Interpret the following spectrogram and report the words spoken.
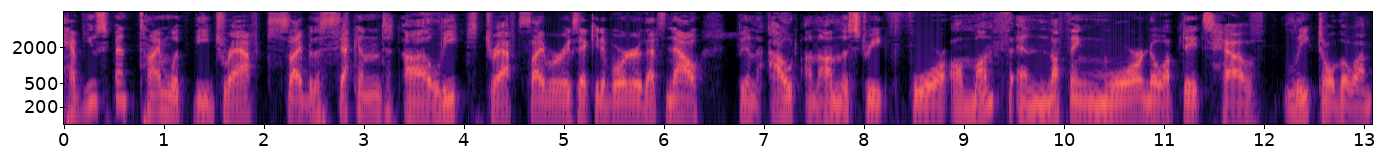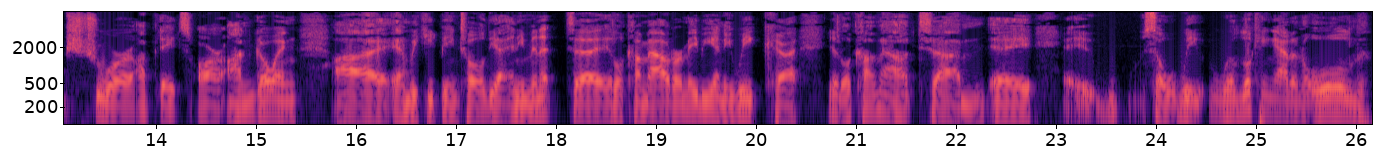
have you spent time with the draft cyber, the second uh, leaked draft cyber executive order? That's now been out and on the street for a month, and nothing more, no updates have leaked, although I'm sure updates are ongoing. Uh, and we keep being told, yeah, any minute uh, it'll come out, or maybe any week uh, it'll come out. Um, a, a, so we we're looking at an old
